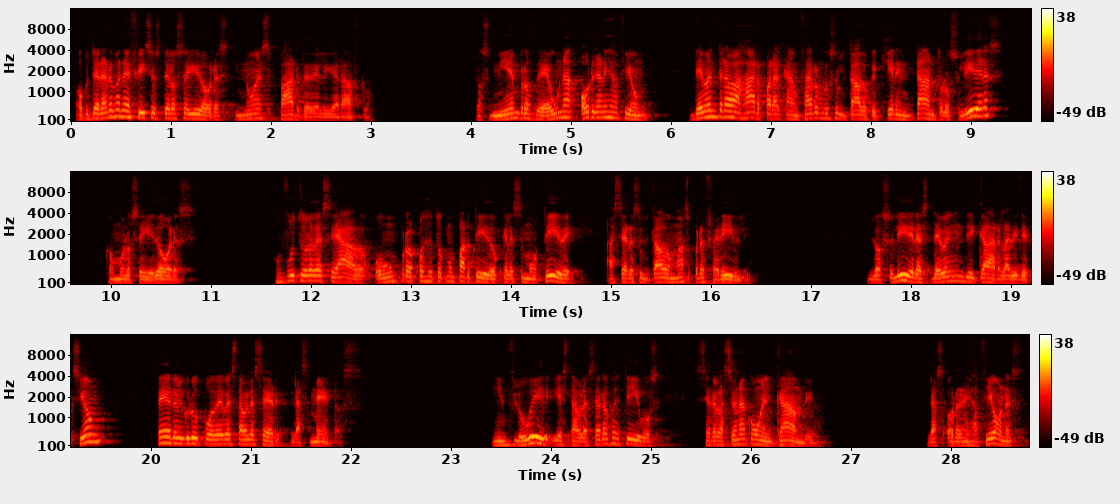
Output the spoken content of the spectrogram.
Obtener beneficios de los seguidores no es parte del liderazgo. Los miembros de una organización deben trabajar para alcanzar un resultado que quieren tanto los líderes como los seguidores un futuro deseado o un propósito compartido que les motive hacia el resultado más preferible. Los líderes deben indicar la dirección, pero el grupo debe establecer las metas. Influir y establecer objetivos se relaciona con el cambio. Las organizaciones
